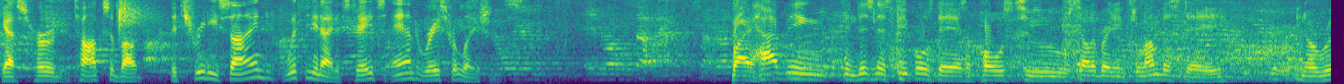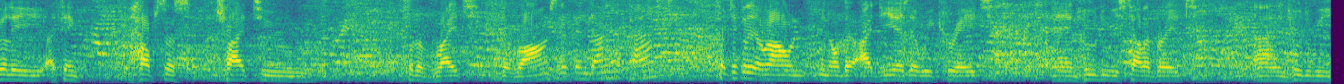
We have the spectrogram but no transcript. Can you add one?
Guests heard talks about the treaty signed with the United States and race relations. By having Indigenous Peoples Day as opposed to celebrating Columbus Day, you know, really, I think helps us try to sort of right the wrongs that have been done in the past, particularly around, you know, the ideas that we create and who do we celebrate uh, and who do we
